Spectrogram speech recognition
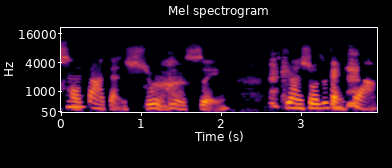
之，好大胆，十五六岁居然说这种话，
